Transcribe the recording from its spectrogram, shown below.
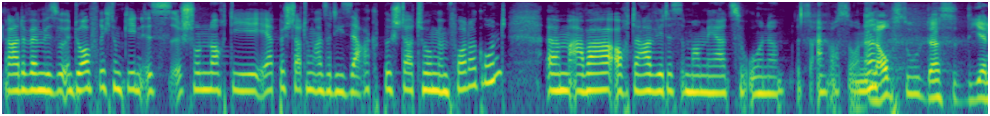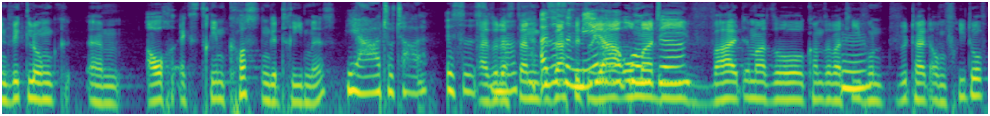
Gerade wenn wir so in Dorfrichtung gehen, ist schon noch die Erdbestattung, also die Sargbestattung im Vordergrund. Ähm, aber auch da wird es immer mehr zur Urne. Ist einfach so, ne? Glaubst du, dass die Entwicklung ähm, auch extrem kostengetrieben ist? ja, total. Ist es. Also, ne? dass dann es gesagt wird, so, ja, Oma, Punkte. Mhm. die war halt immer so konservativ und wird halt auf dem Friedhof.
